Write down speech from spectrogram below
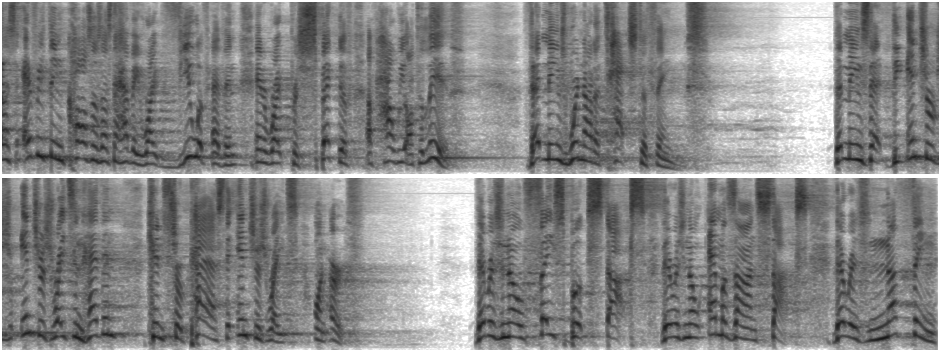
us everything causes us to have a right view of heaven and a right perspective of how we ought to live. That means we're not attached to things. That means that the interest, interest rates in heaven can surpass the interest rates on earth. There is no Facebook stocks. There is no Amazon stocks. There is nothing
